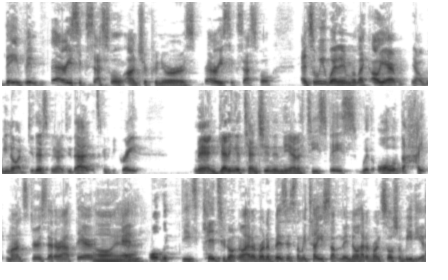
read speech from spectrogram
they've been very successful entrepreneurs, very successful. And so we went in, we're like, oh yeah, you know, we know how to do this, we know how to do that. It's going to be great. Man, getting attention in the NFT space with all of the hype monsters that are out there, oh, yeah. and all the, these kids who don't know how to run a business. Let me tell you something: they know how to run social media.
